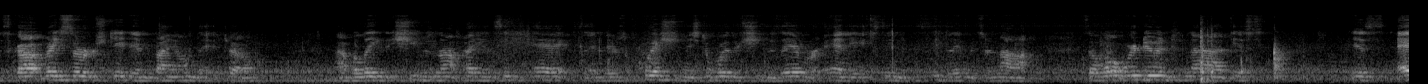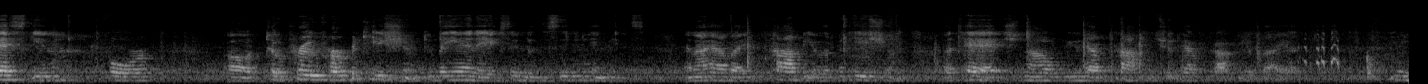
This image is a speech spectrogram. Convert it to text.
Scott researched it and found that, uh, I believe that she was not paying city tax, and there's a question as to whether she was ever annexed into the city limits or not. So what we're doing tonight is, is asking for, uh, to approve her petition to be annexed into the city limits. And I have a copy of the petition attached, Now you have a copy, should have a copy of that. Any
